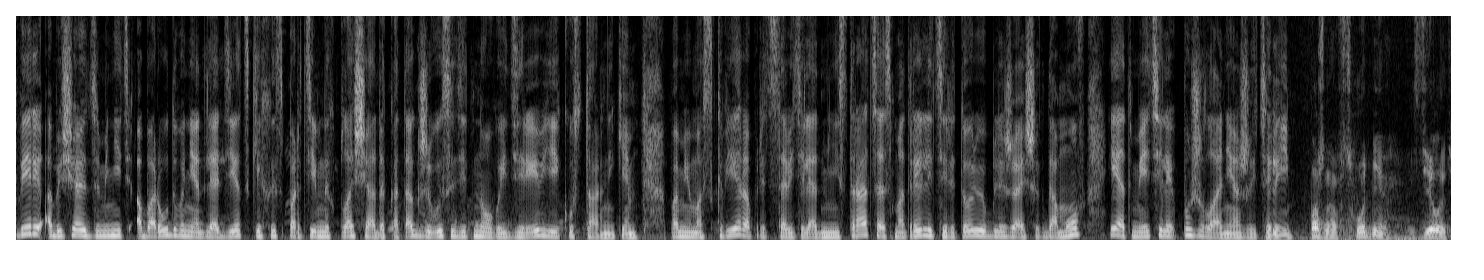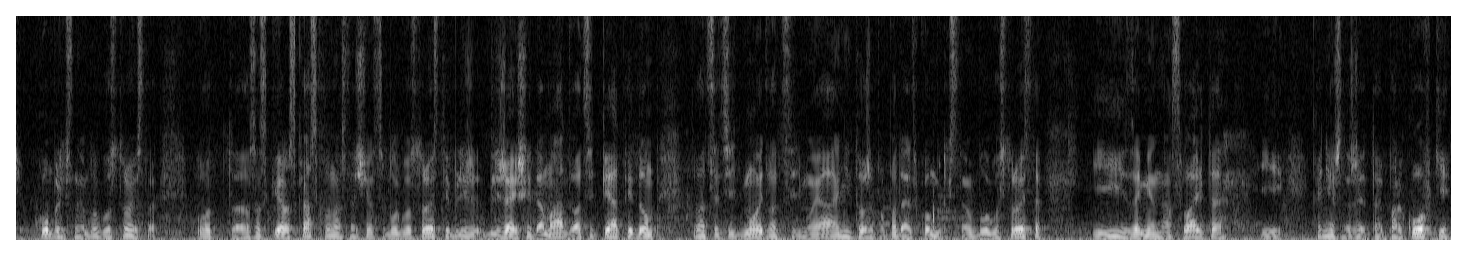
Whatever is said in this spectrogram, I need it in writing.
Сквере обещают заменить оборудование для детских и спортивных площадок, а также высадить новые деревья и кустарники. Помимо сквера, представители администрации осмотрели территорию ближайших домов и отметили пожелания жителей. Важно в Сходне сделать комплексное благоустройство. Вот э, со сквера «Сказка» у нас начнется благоустройство, ближайшие дома, 25-й дом, 27-й, 27-А, они тоже попадают в комплексное благоустройство. И замена асфальта, и, конечно же, это парковки,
